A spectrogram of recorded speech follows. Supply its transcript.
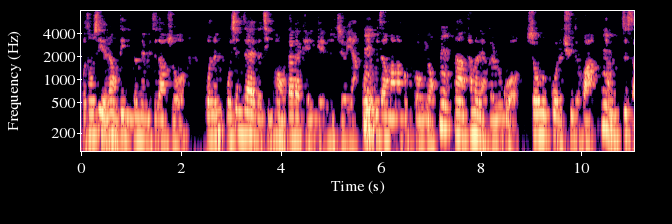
我同时也让我弟弟跟妹妹知道说，我能我现在的情况，我大概可以给的是这样。我也不知道妈妈够不够用。嗯，那他们两个如果收入过得去的话，嗯他们至少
